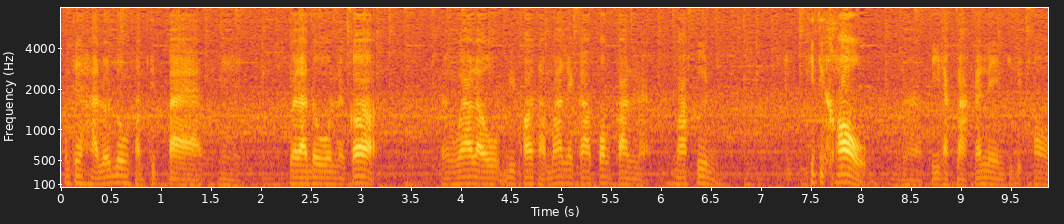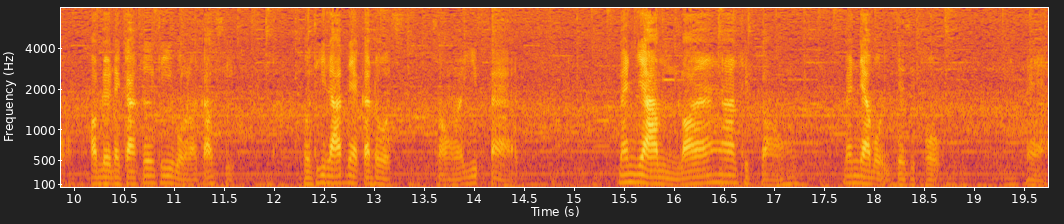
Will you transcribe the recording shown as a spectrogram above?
มันจะหายลดลงสามสิบแปดนี่ เวลาโดนเนี่ยก็ หมายว่าเรามีความสามารถในการป้องกันมากขึ้นคิติคอลตีหนักๆนั่นเองคิติคอลความเร็วในการเคลื่อนที่บวกร้อยเก้าสิบส่วนที่รับเนี่ยกระโดดสองร้อยี่แปดแม่นยำร้อยห้าสิบสองแม่นยำบวกอีกเจ็ดสิบหกเนี่ย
